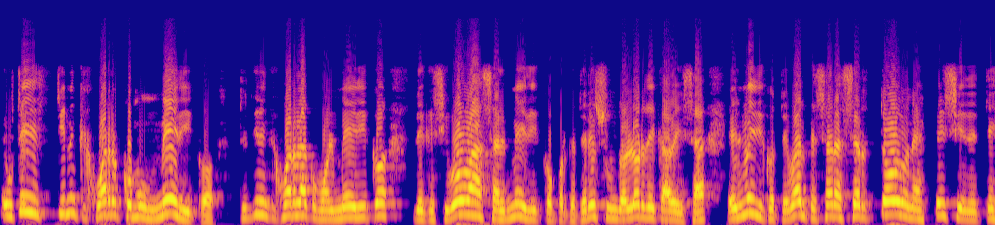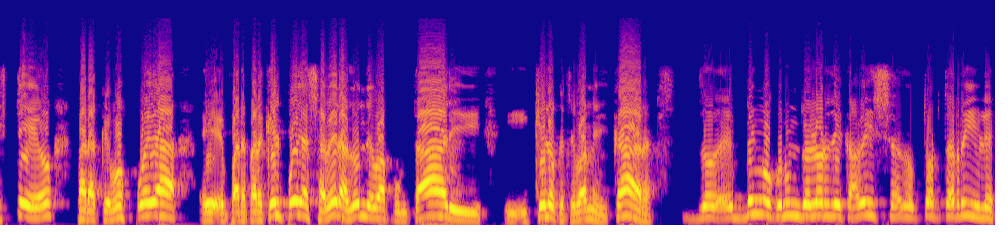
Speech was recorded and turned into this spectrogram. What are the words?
Ustedes tienen que jugar como un médico. Ustedes tienen que jugarla como el médico, de que si vos vas al médico porque tenés un dolor de cabeza, el médico te va a empezar a hacer toda una especie de testeo para que vos pueda, eh, para, para que él pueda saber a dónde va a apuntar y, qué es lo que te va a medicar. Eh, vengo con un dolor de cabeza, doctor, terrible.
